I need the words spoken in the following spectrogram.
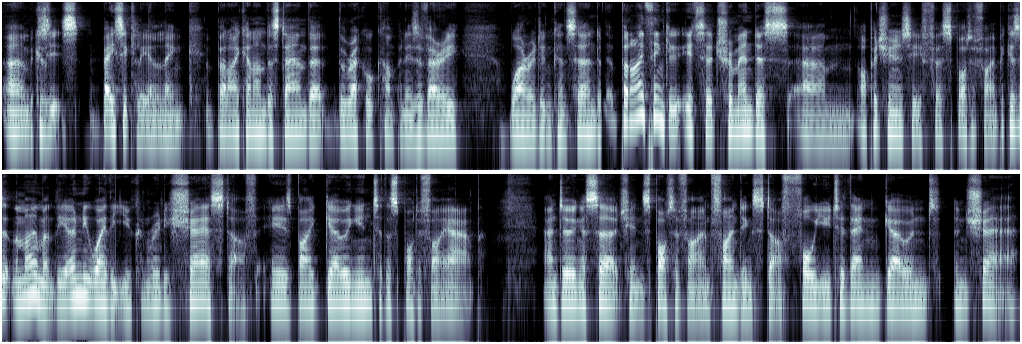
um, because it's basically a link, but I can understand that the record companies are very worried and concerned. But I think it's a tremendous um, opportunity for Spotify because at the moment, the only way that you can really share stuff is by going into the Spotify app and doing a search in Spotify and finding stuff for you to then go and, and share.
